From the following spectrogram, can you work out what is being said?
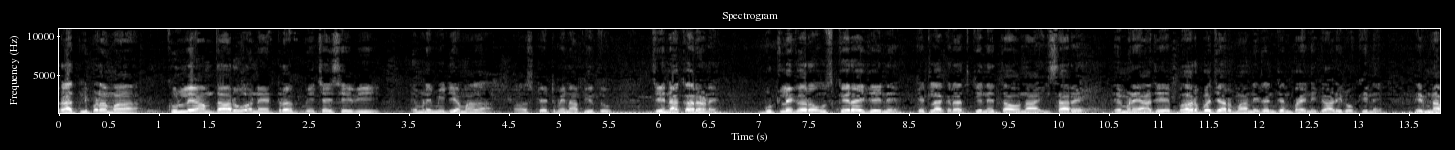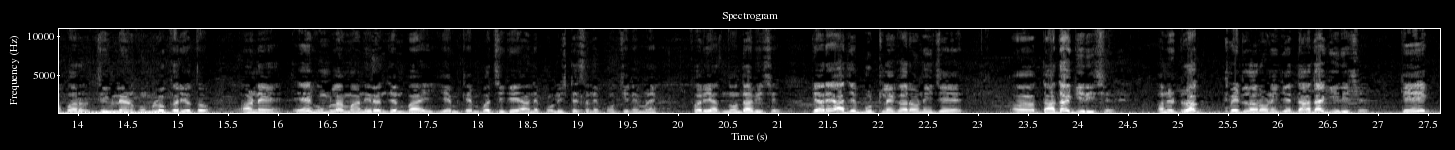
રાજપીપળામાં ખુલ્લેઆમ દારૂ અને ડ્રગ વેચાય છે એવી એમણે મીડિયામાં સ્ટેટમેન્ટ આપ્યું હતું. જેના કારણે બુટલેગરો ઉશ્કેરાઈ જઈને કેટલાક રાજકીય નેતાઓના ઇશારે એમણે આજે ભર બજારમાં નિરંજનભાઈની ગાડી રોકીને એમના પર જીવલેણ હુમલો કર્યો હતો અને એ હુમલામાં નિરંજનભાઈ જેમ કેમ બચી ગયા અને પોલીસ સ્ટેશને પહોંચીને એમણે ફરિયાદ નોંધાવી છે. ત્યારે આજે બુટલેગરોની જે દાદાગીરી છે અને ડ્રગ પેડલરોની જે દાદાગીરી છે કે એક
